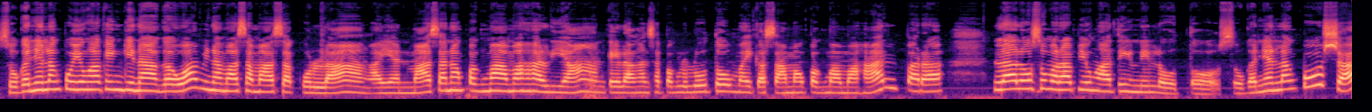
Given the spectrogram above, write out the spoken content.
So, ganyan lang po yung aking ginagawa. Minamasa-masa ko lang. Ayan, masa ng pagmamahal yan. Kailangan sa pagluluto may kasamang pagmamahal para lalong sumarap yung ating niluto. So, ganyan lang po siya.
